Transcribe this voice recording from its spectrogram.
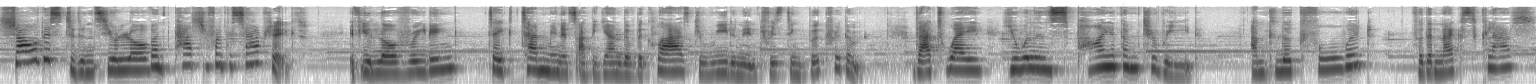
Show the students your love and passion for the subject. If you love reading, take 10 minutes at the end of the class to read an interesting book for them. That way, you will inspire them to read and look forward for the next class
